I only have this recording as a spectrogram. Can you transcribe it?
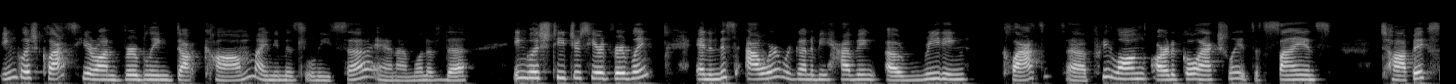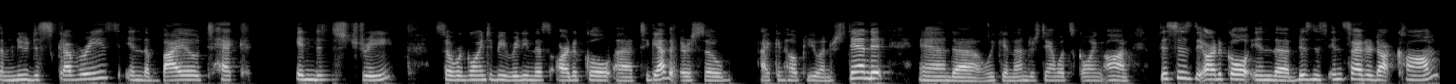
English class here on Verbling.com. My name is Lisa, and I'm one of the English teachers here at Verbling. And in this hour, we're going to be having a reading class. It's a pretty long article, actually. It's a science topic, some new discoveries in the biotech industry. So we're going to be reading this article uh, together so I can help you understand it and uh, we can understand what's going on. This is the article in the businessinsider.com,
